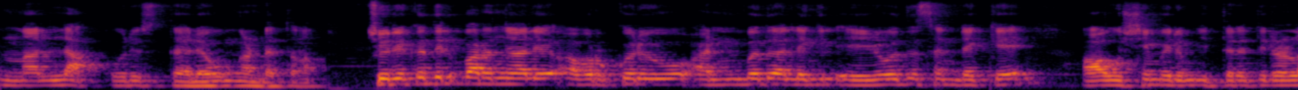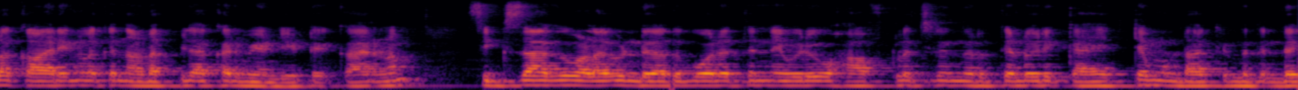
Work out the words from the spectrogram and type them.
നല്ല ഒരു സ്ഥലവും കണ്ടെത്തണം. ചുരുക്കത്തിൽ പറഞ്ഞാൽ അവർക്കൊരു അൻപത് അല്ലെങ്കിൽ എഴുപത് സെന്റൊക്കെ ആവശ്യം വരും ഇത്തരത്തിലുള്ള കാര്യങ്ങളൊക്കെ നടപ്പിലാക്കാൻ വേണ്ടിയിട്ട്. കാരണം സിക്സാഗ് വളവുണ്ട്. അതുപോലെ തന്നെ ഒരു ഹാഫ് ക്ലച്ചിൽ നിർത്തേണ്ട ഒരു കയറ്റം ഉണ്ടാക്കേണ്ടതുണ്ട്.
